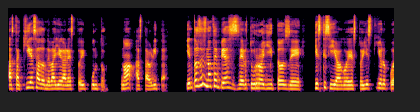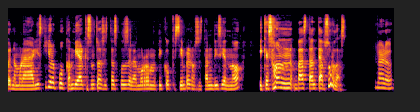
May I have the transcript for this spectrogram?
hasta aquí es a donde va a llegar esto y punto. ¿no? Hasta ahorita. Y entonces no te empiezas a hacer tus rollitos de, y es que si yo hago esto, y es que yo lo puedo enamorar, y es que yo lo puedo cambiar, que son todas estas cosas del amor romántico que siempre nos están diciendo y que son bastante absurdas. Claro.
